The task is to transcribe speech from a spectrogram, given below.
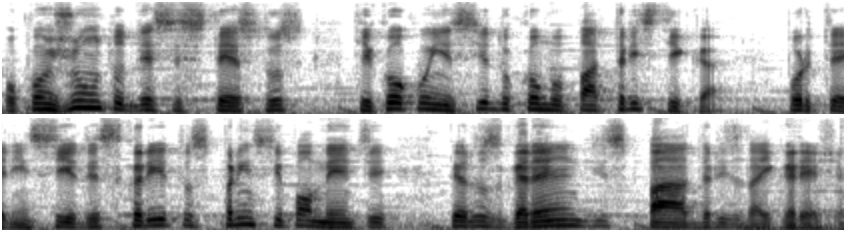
O conjunto desses textos ficou conhecido como patrística, por terem sido escritos principalmente pelos grandes padres da Igreja.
